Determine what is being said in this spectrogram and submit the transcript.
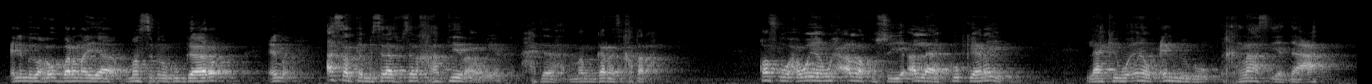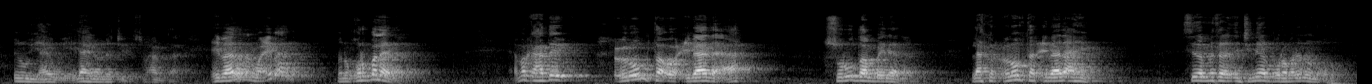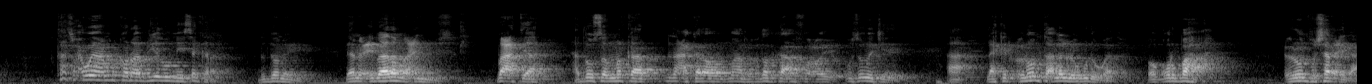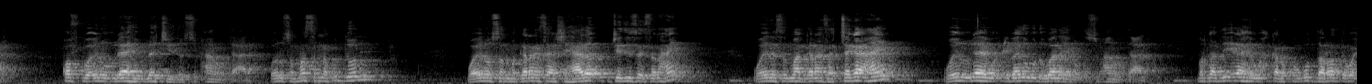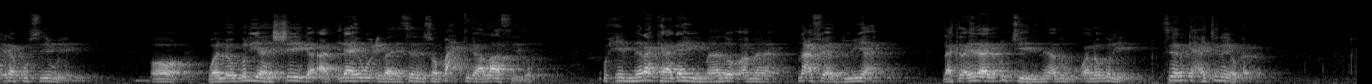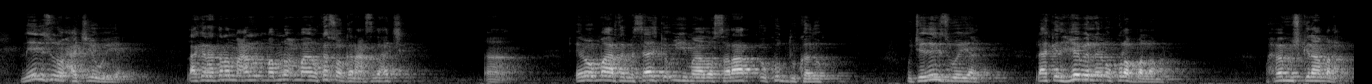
Cilmiga waxuu u baranayaa mansib inuu ku gaaro. Cilmi asalka masaladaas masale khatiir ah weyaan ma garanaysa khatar ah. Qofku waxa weeyaan wix alla ku siiyo allah ku keenay. Laakiin waa inuu cilmigu ikhlaas iyo daacad inuu yahay wey ilahay loola jeedo subxana wa taala cibaadadan waa cibaada. Manu qurbo leedahay. Marka hadday culumta oo cibaada ah shuruudan bay leedahay laakiin culumtan cibaado ahayn sida maalan engineer buu raban inuu noqdo. Taas waxa weyaan marka hore addunyadu niyeysan karaa dadoonayo. Leanna cibaado maa cilmigiisa bacti ah hadduusan markaa dhinaca kale oo maarata dadka ka anfaco uusan ula jeedin laakiin culumta alla loogu dhawaado oo qurbaha ah culumta sharciga ah qofku waa inuu ilaahay ula jeedo subxaana wa tacaala. Waa inuusan masrna ku doonin waa inuusan ma garanaysaa shahaado ujeediisu aysan ahayn waa inaysan ma garanaysaa jaga ahayn waa inuu ilahay cibaado ugu dhawaanaya noqdo subxana wa tacaala marka haddii ilahay wax kale kugu daro de wax ilah ku siiy wey oo waa la ogol yahay shayga aad ilahay ugu cibaadaysanayso baxtiga allaa siido wixii miro kaaga yimaado ama nacfi adduunye ah. Laakiin ayada aadan ujeedinin adigu waa la ogol yahay. Sida ninka xajinayo kale. Niyadiisu inuu xajiyo weeyaan. Laakiin haddana ma mamnuuc maa inuu ka soo ganacsado xajka inuu maarata masaajidka u yimaado salaad uu ku dukado. Ujeedadiis weeyaan. Laakiin hebelna inuu kula ballamo. Waxba mushkilaa ma laha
